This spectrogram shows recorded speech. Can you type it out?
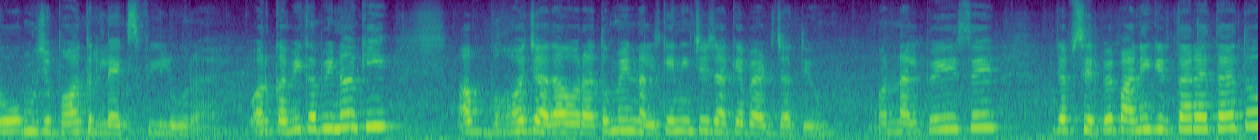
तो मुझे बहुत रिलैक्स फील हो रहा है। और कभी कभी ना कि अब बहुत ज़्यादा हो रहा है तो मैं नल के नीचे जाके बैठ जाती हूँ। और नल पे से जब सिर पे पानी गिरता रहता है तो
